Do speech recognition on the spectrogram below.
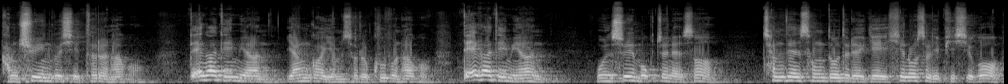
감추인 것이 드러나고 때가 되면 양과 염소를 구분하고 때가 되면 원수의 목전에서 참된 성도들에게 흰 옷을 입히시고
